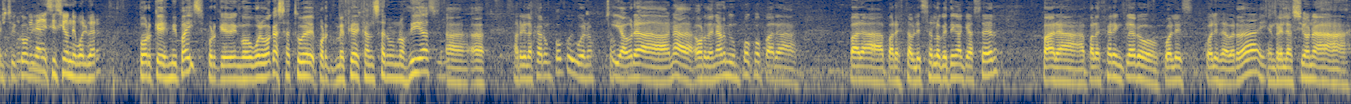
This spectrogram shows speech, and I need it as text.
Bien, chicos, ¿Por qué la decisión de volver? Porque es mi país, porque vengo, vuelvo a casa, estuve, porque me fui a descansar unos días, a, a- a relajar un poco y bueno, y ahora nada, ordenarme un poco para, para, para establecer lo que tenga que hacer, para, para dejar en claro cuál es, cuál es la verdad en relación a,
